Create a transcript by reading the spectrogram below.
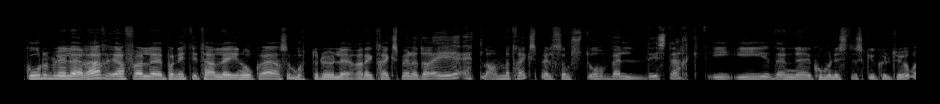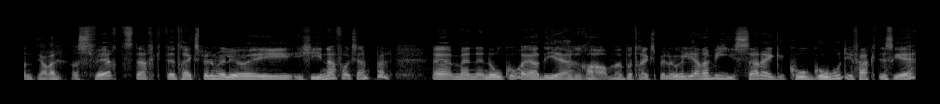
Skulle du bli lærer, iallfall på 90-tallet i Nord-Korea, så måtte du lære deg trekkspill. Det er et eller annet med trekkspill som står veldig sterkt i, i den eh, kommunistiske kulturen. Ja vel. Og svært sterkt eh, trekkspillmiljø i, i Kina. Eh, Men Nord-Korea de er rame på trekkspill. Og jeg vil gjerne vise deg hvor gode de faktisk er,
